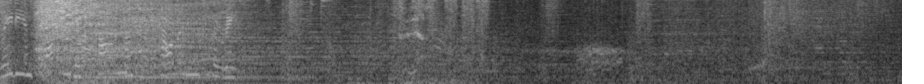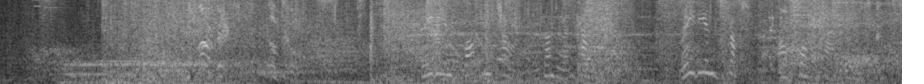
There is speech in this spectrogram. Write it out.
Radiant's bottom is under fallen to the radiant. Is under attack. Radiant structures are fortified.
